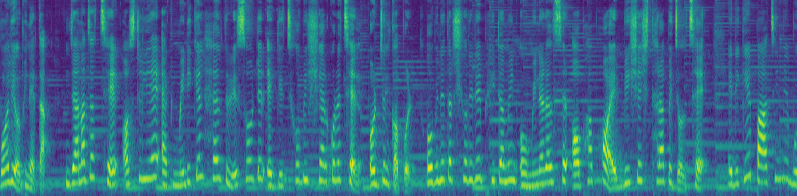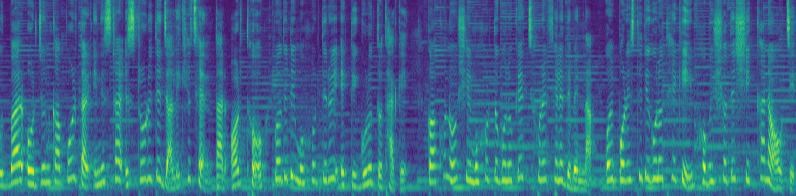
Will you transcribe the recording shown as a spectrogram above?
বলি অভিনেতা। জানা যাচ্ছে, অস্ট্রেলিয়ায় এক মেডিকেল হেলথ রিসোর্টের একটি ছবি শেয়ার করেছেন অর্জুন কাপুর। অভিনেতার শরীরে ভিটামিন ও মিনারেলসের অভাব হয়, বিশেষ থেরাপি চলছে। এদিকে পাঁচই মে বুধবার অর্জুন কাপুর তার ইনস্টার স্টোরিতে যা লিখেছেন, তার অর্থ প্রতিটি মুহূর্তেরই একটি গুরুত্ব থাকে। কখনো সেই মুহূর্তগুলোকে ছুঁড়ে ফেলে দেবেন না। ওই পরিস্থিতিগুলো থেকেই ভবিষ্যতে শিক্ষা নেওয়া উচিত।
